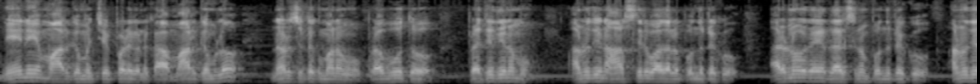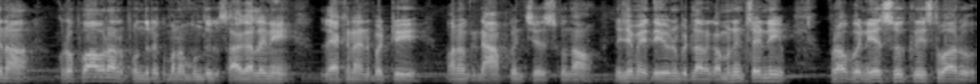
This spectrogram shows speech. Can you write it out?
నేనే మార్గమని చెప్పాడు కనుక ఆ మార్గంలో నడుచుటకు మనము ప్రభువుతో ప్రతిదినము అనుదిన ఆశీర్వాదాలు పొందుటకు అరుణోదయ దర్శనం పొందుటకు అనుదిన కృపావరాలు పొందుటకు మనం ముందుకు సాగాలని లేఖనాన్ని బట్టి మనం జ్ఞాపకం చేసుకుందాం. నిజమే దేవుని బిడ్డలను గమనించండి. ప్రభు యేసుక్రీస్తు వారు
